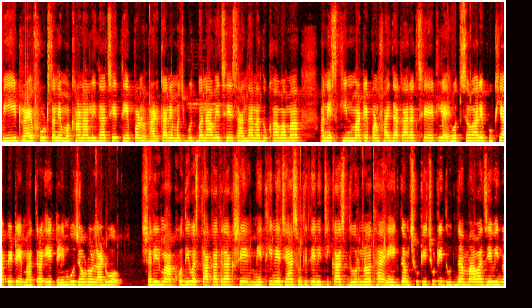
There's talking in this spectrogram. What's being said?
બી ડ્રાયફ્રૂટ્સ અને મખાણા લીધા છે. તે પણ હાડકાને મજબૂત બનાવે છે, સાંધાના દુખાવામાં અને સ્કિન માટે પણ ફાયદાકારક છે. એટલે રોજ સવારે ભૂખ્યા પેટે માત્ર એક લીંબુ જવડો લાડવો શરીરમાં આખો દિવસ તાકાત રાખશે. મેથીને જ્યાં સુધી તેની ચિકાસ દૂર ન થાય એકદમ છૂટી છૂટી દૂધના માવા જેવી ન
